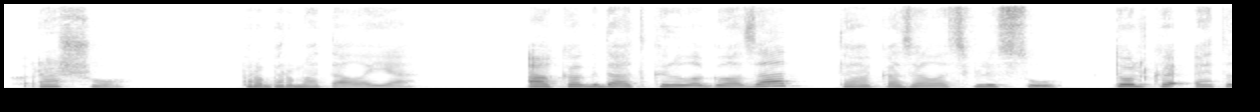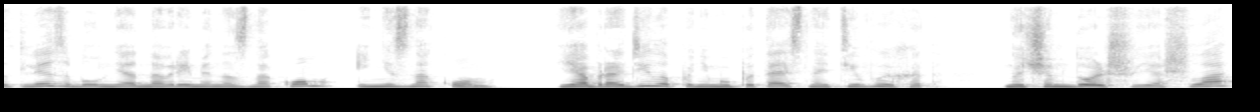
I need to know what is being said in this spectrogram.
«Хорошо», — пробормотала я. А когда открыла глаза, то оказалась в лесу. Только этот лес был мне одновременно знаком и незнаком. Я бродила по нему, пытаясь найти выход, но чем дольше я шла,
